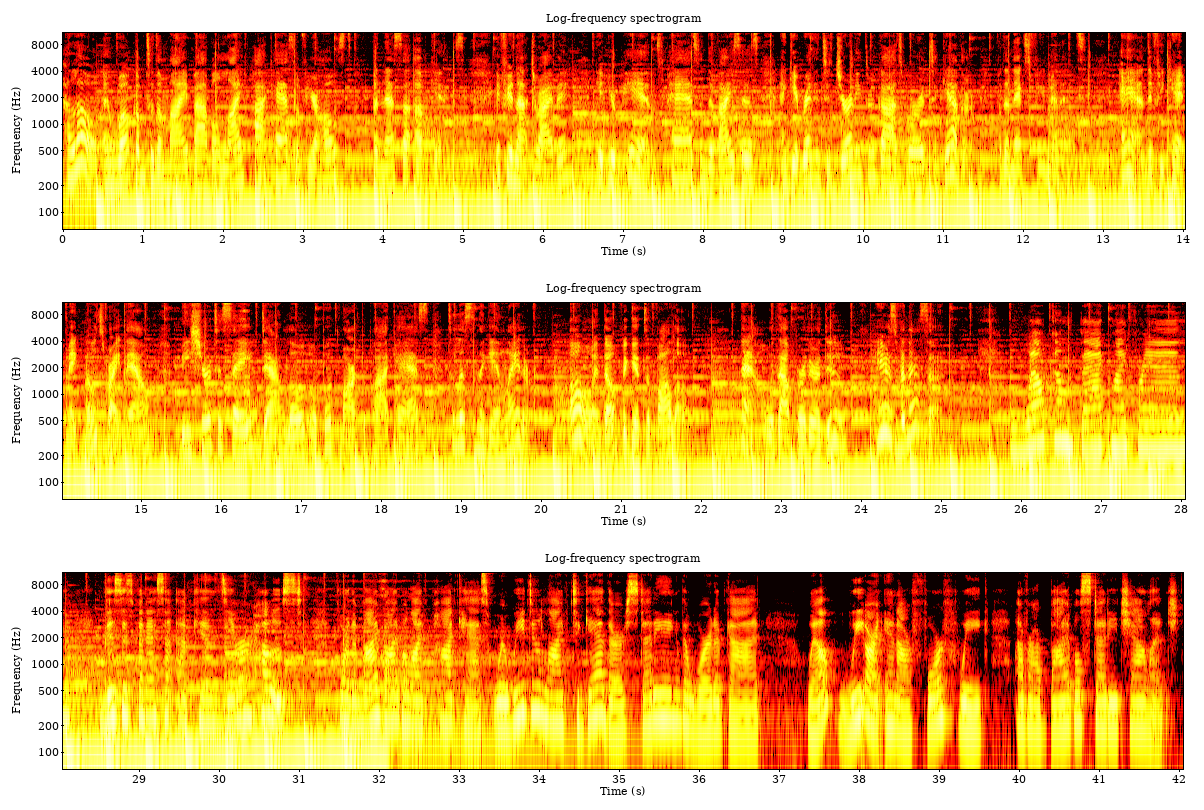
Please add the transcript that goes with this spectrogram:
Hello, and welcome to the My Bible Life podcast with your host, Vanessa Upkins. If you're not driving, get your pens, pads, and devices and get ready to journey through God's Word together for the next few minutes. And if you can't make notes right now, be sure to save, download, or bookmark the podcast to listen again later. Oh, and don't forget to follow. Now, without further ado, here's Vanessa. Welcome back, my friend. This is Vanessa Upkins, your host for the My Bible Life podcast, where we do life together studying the Word of God. Well, we are in our fourth week of our Bible study challenge.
